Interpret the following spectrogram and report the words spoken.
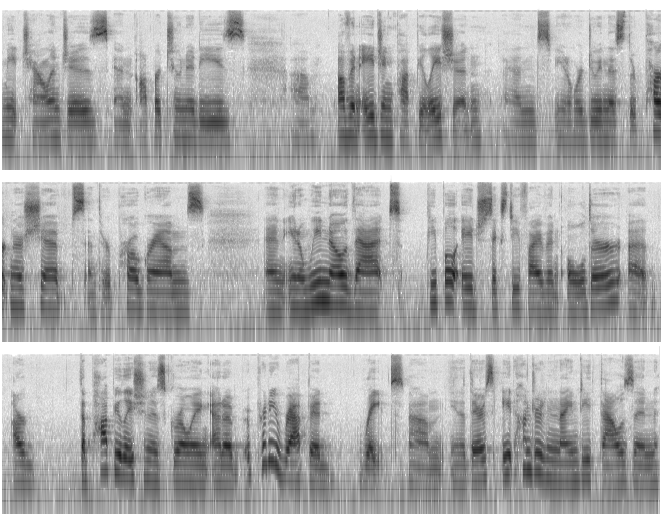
meet challenges and opportunities um, of an aging population, and you know, we're doing this through partnerships and through programs. And you know, we know that people age 65 and older uh, are the population is growing at a, a pretty rapid rate. Um, you know, there's 890,000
